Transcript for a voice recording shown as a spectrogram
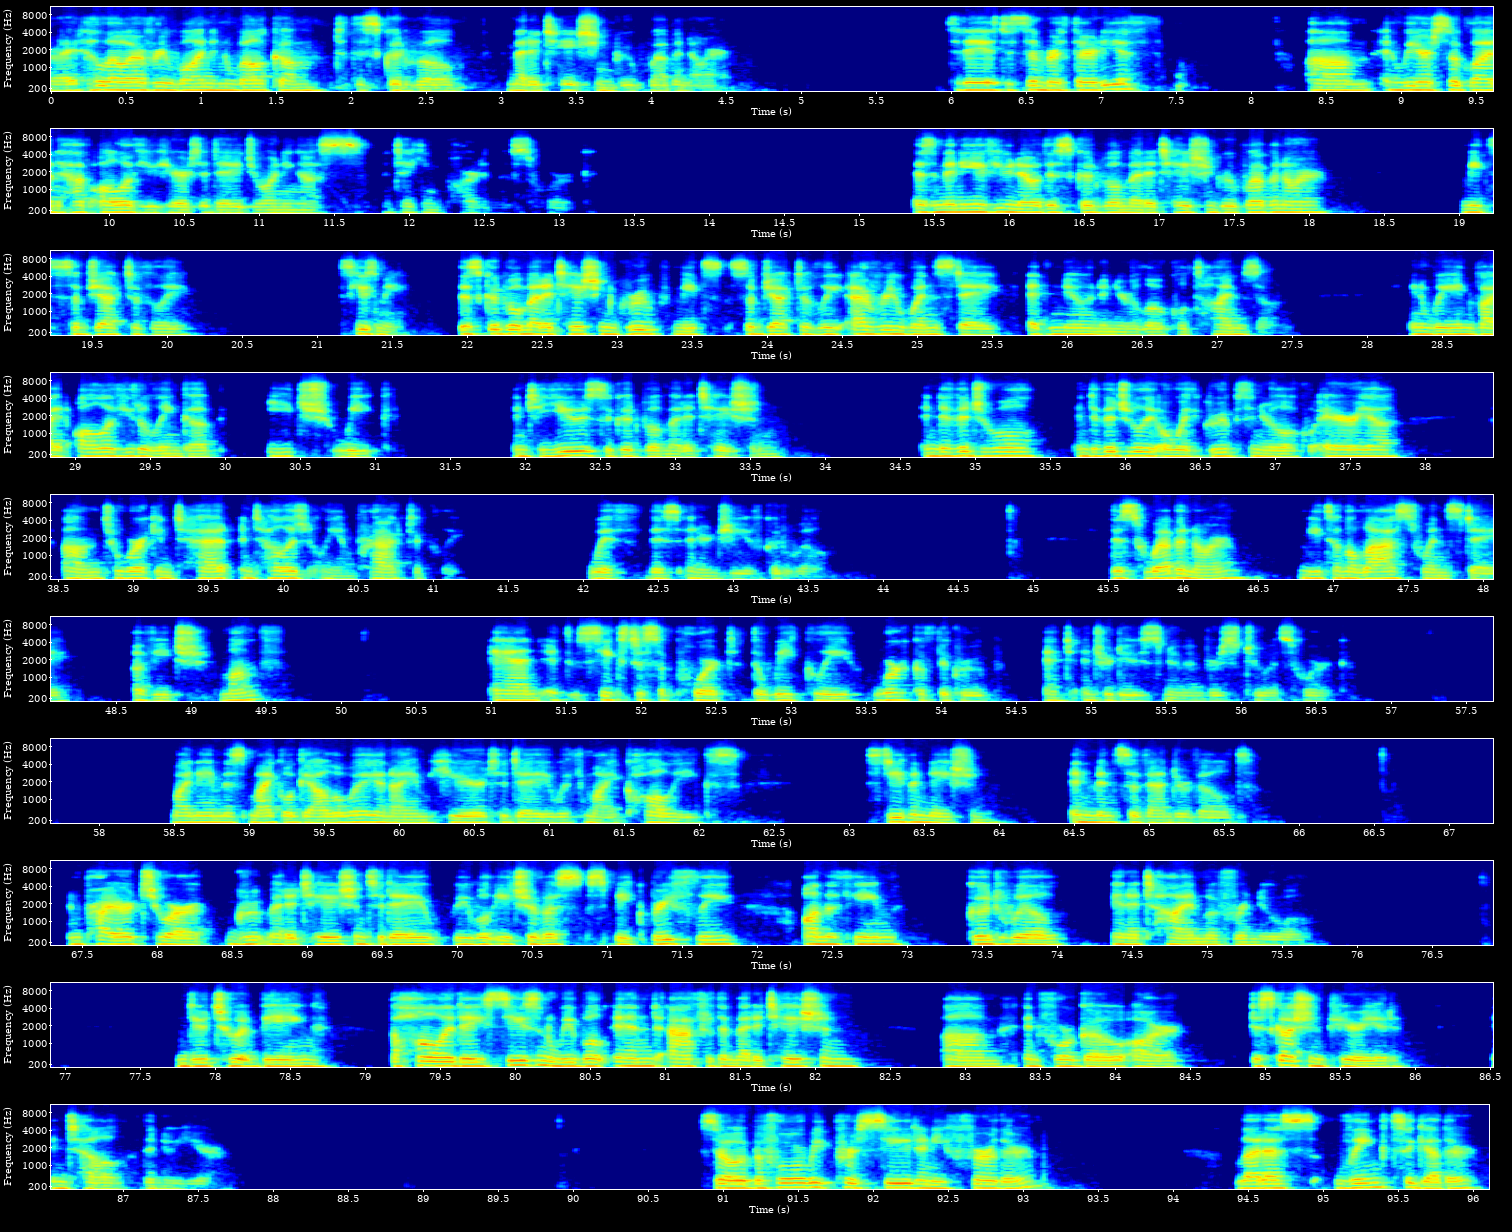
All right, hello everyone and welcome to this Goodwill Meditation Group webinar. Today is December 30th, um, and we are so glad to have all of you here today joining us and taking part in this work. As many of you know, this Goodwill Meditation Group webinar meets subjectively, excuse me, this Goodwill Meditation Group meets subjectively every Wednesday at noon in your local time zone and we invite all of you to link up each week and to use the Goodwill Meditation, individual, individually or with groups in your local area, um, to work inte intelligently and practically with this energy of goodwill. This webinar meets on the last Wednesday of each month, and it seeks to support the weekly work of the group and to introduce new members to its work. My name is Michael Galloway, and I am here today with my colleagues, Stephen Nation and Mintze van der Velde. And prior to our group meditation today, we will each of us speak briefly on the theme Goodwill in a Time of Renewal. Due to it being the holiday season, we will end after the meditation um, and forego our discussion period until the new year. So before we proceed any further, let us link together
